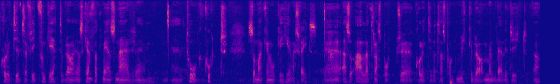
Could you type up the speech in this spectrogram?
kollektivtrafik funkar jättebra. Jag har skaffat mig en sån här eh, tågkort som man kan åka i hela Schweiz. Eh, alltså alla transport, eh, kollektiva transport, mycket bra men väldigt dyrt. Ja.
